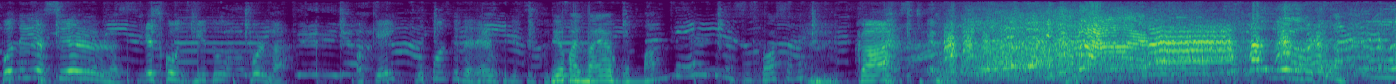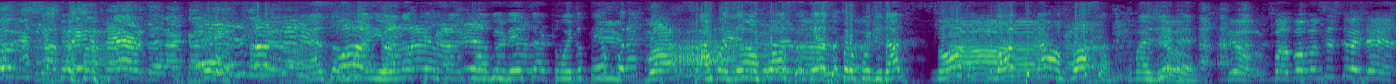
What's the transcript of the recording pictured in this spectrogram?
Poderia ser escondido por lá. Ok? O Monte Everest podia ser escondido. Viu, mas vai alguma merda nessas fossas, né? Cara, O homem só tem merda na cabeça. meu. Essas Fossa Marianas na pensaram que vão viver certo muito tempo, né? Pra fazer uma fossa verdade, dessa profundidade, 9 Cara, quilômetros não é uma fossa, imagina. Meu, meu, pra pra vocês terem uma ideia.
